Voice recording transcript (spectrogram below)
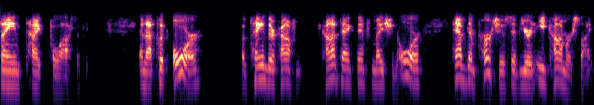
same type philosophy. And I put or obtain their conf- contact information or have them purchase if you're an e-commerce site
